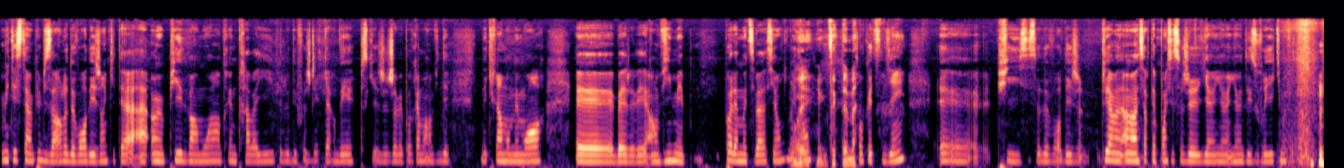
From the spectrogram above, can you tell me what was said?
Mais c'était un peu bizarre là, de voir des gens qui étaient à, un pied devant moi en train de travailler. Puis là, des fois, je les regardais parce que j'avais pas vraiment envie d'écrire mon mémoire. Euh, ben, j'avais envie, mais pas la motivation. Oui, exactement. Au quotidien. Euh, puis c'est ça, de voir des gens. Puis à, un certain point, c'est ça, il y, y, a un des ouvriers qui m'a fait un,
